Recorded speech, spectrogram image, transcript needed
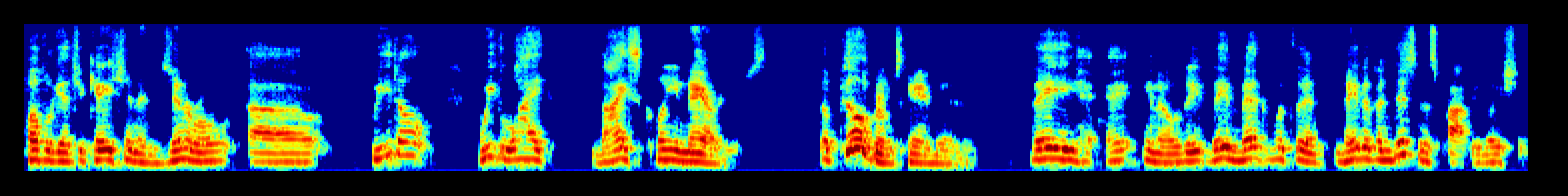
public education in general, uh, we don't. We like nice, clean narratives the pilgrims came in. They, you know, they, they met with the native indigenous population.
